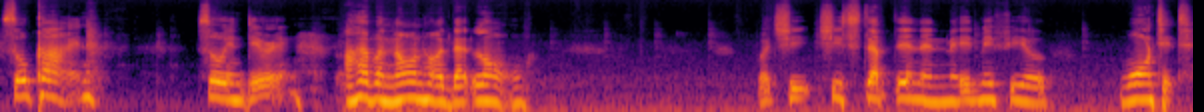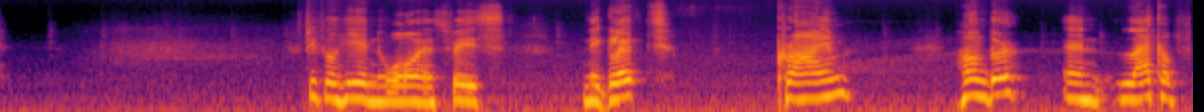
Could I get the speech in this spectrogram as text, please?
so kind, so endearing. I haven't known her that long, but she she stepped in and made me feel wanted. People here in New Orleans face neglect, crime, hunger, and lack of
